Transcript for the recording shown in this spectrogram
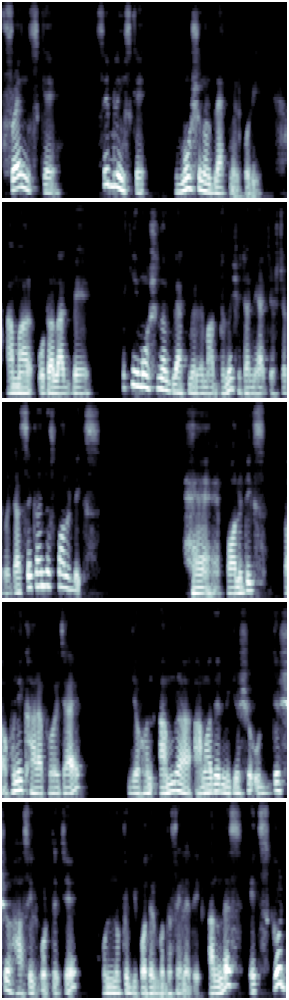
ফ্রেন্ডসকে, সিবলিংসকে ইমোশনাল ব্ল্যাকমেল করি। আমার ওটা লাগবে। দেখি ইমোশনাল ব্ল্যাকমেলের মাধ্যমে সেটা নেওয়ার চেষ্টা করি। That's a kind of politics. হ্যাঁ, পলিটিক্স তখনই খারাপ হয়ে যায় যখন আমরা আমাদের নিজস্ব উদ্দেশ্য হাসিল করতে চেয়ে অন্যকে বিপদের মধ্যে ফেলে দিই। Unless it's good.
